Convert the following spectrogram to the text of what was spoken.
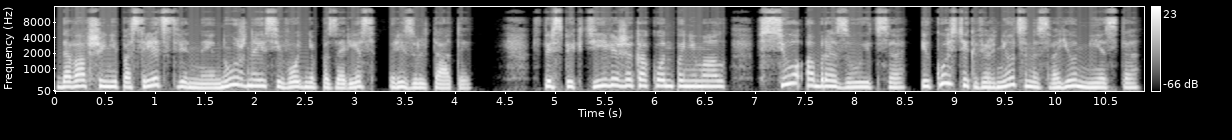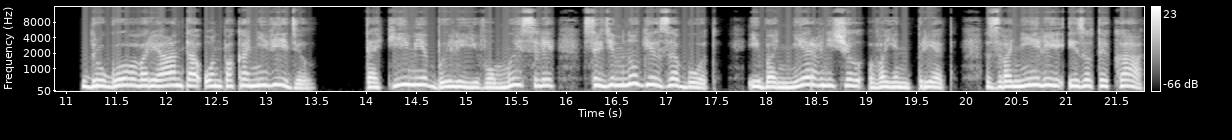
дававший непосредственные, нужные сегодня позарез результаты. В перспективе же, как он понимал, все образуется, и Костик вернется на свое место. Другого варианта он пока не видел. Такими были его мысли среди многих забот, ибо нервничал военпред. Звонили из ОТК,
